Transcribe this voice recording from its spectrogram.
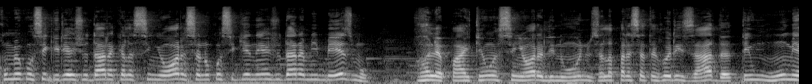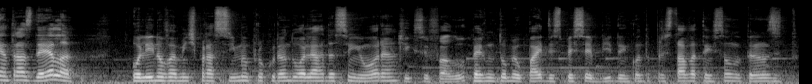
como eu conseguiria ajudar aquela senhora se eu não conseguia nem ajudar a mim mesmo? Olha, pai, tem uma senhora ali no ônibus, ela parece aterrorizada. Tem um homem atrás dela. Olhei novamente para cima, procurando o olhar da senhora. O que, que você falou? Perguntou meu pai, despercebido, enquanto prestava atenção no trânsito.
